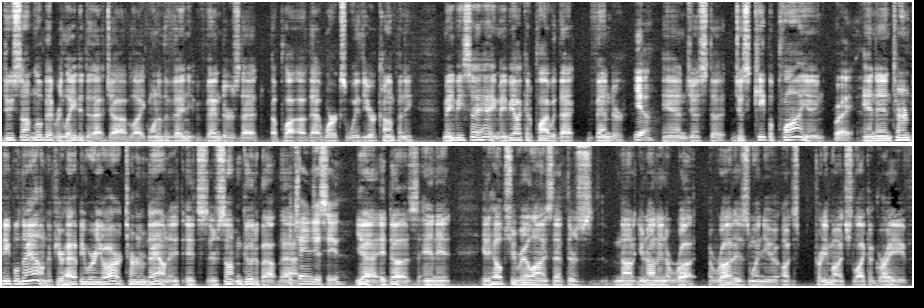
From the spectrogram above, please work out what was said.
do something a little bit related to that job, like one of the ven- vendors that apply uh, that works with your company. Maybe say, hey, maybe I could apply with that vendor Yeah, and just uh, just keep applying right. and then turn people down if you're happy where you are turn them down it, it's there's something good about that. It changes you. yeah it does and it it helps you realize that there's not you're not in a rut a rut is when you are just pretty much like a grave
